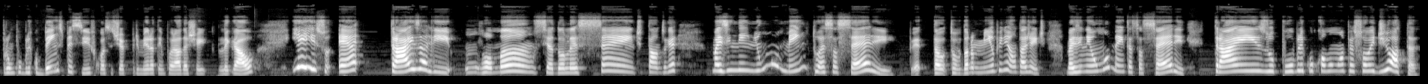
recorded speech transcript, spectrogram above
para um público bem específico. Assisti a primeira temporada, achei legal. E é isso, é traz ali um romance adolescente e tal, não sei o quê, mas em nenhum momento essa série é, Tô, tô, dando minha opinião, tá, gente? Mas em nenhum momento essa série traz o público como uma pessoa idiota.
